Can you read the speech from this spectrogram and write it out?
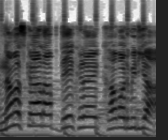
नमस्कार आप देख रहे हैं खबर मीडिया।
